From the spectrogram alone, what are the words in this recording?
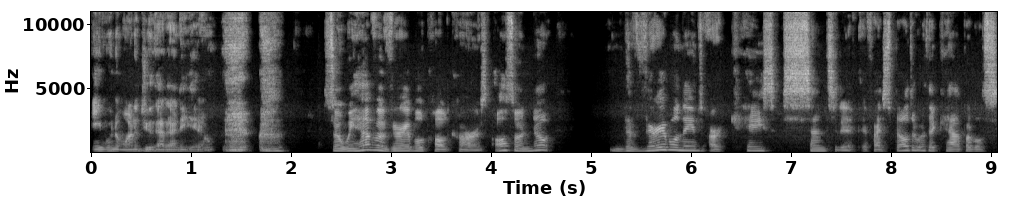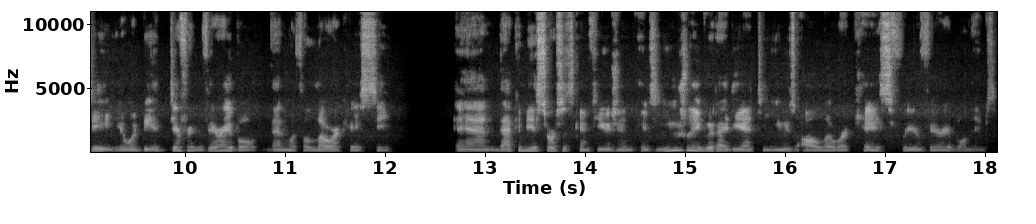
you wouldn't want to do that anyhow. so we have a variable called cars. Also note, the variable names are case sensitive. If I spelled it with a capital C, it would be a different variable than with a lowercase c. And that can be a source of confusion. It's usually a good idea to use all lowercase for your variable names.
